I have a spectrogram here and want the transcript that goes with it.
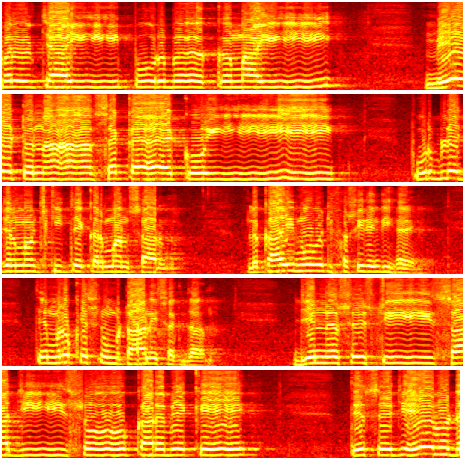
ਪਲਚਾਈ ਪੂਰਬ ਕਮਾਈ, ਮੇਟ ਨਾ ਸਕੈ ਕੋਈ। ਪੁਰਬਲੇ ਜਨਮ ਵਿੱਚ ਕੀਤੇ ਕਰਮ ਅਨੁਸਾਰ ਲਕਾਈ ਮੋਹ ਵਿੱਚ ਫਸੀ ਰਹਿੰਦੀ ਹੈ ਤੇ ਮਨੁੱਖ ਇਸ ਨੂੰ ਮਿਟਾ ਨਹੀਂ ਸਕਦਾ। ਜਿਨ ਸ੍ਰਿਸ਼ਟੀ ਸਾਜੀ ਸੋ ਕਰ ਵੇਖੇ, ਤਿਸ ਜੀਵੜ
